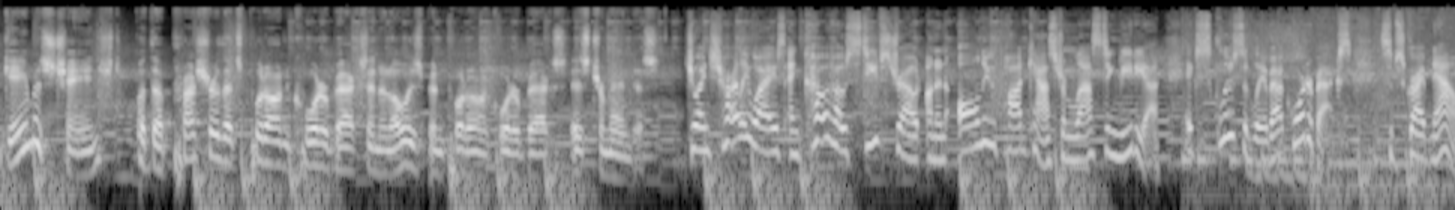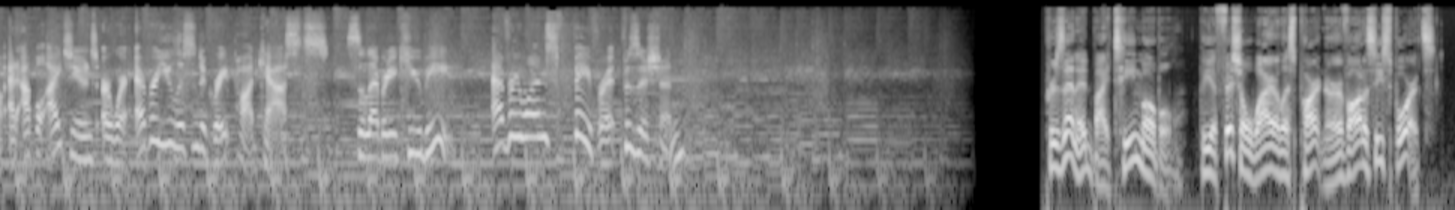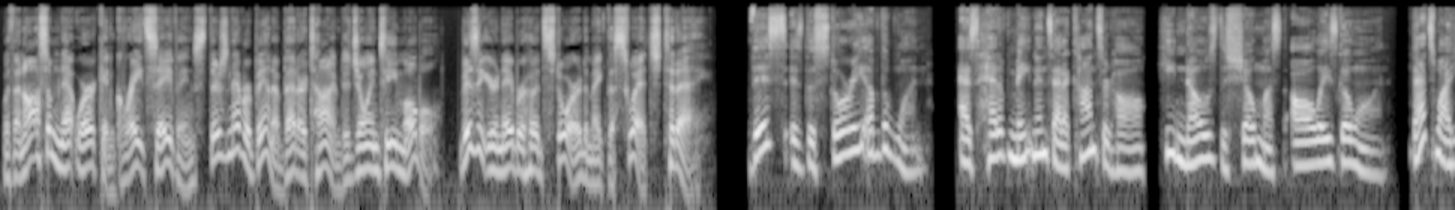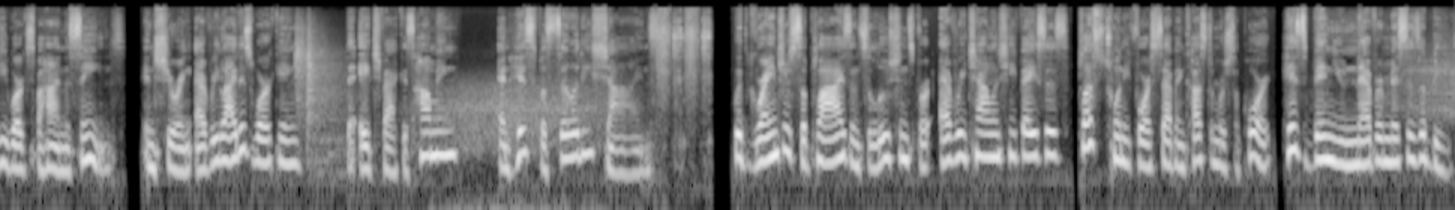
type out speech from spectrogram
game has changed, but the pressure that's put on quarterbacks, and it always been put on quarterbacks, is tremendous. Join Charlie Weis and co host Steve Strout on an all new podcast from Lasting Media, exclusively about quarterbacks. Subscribe now at Apple iTunes or wherever you listen to great podcasts. Celebrity QB, everyone's favorite position. Presented by T Mobile, the official wireless partner of Odyssey Sports. With an awesome network and great savings, there's never been a better time to join T Mobile. Visit your neighborhood store to make the switch today. This is the story of the one. As head of maintenance at a concert hall, he knows the show must always go on. That's why he works behind the scenes, ensuring every light is working, the HVAC is humming, and his facility shines. With Grainger's supplies and solutions for every challenge he faces, plus 24 7 customer support, his venue never misses a beat.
